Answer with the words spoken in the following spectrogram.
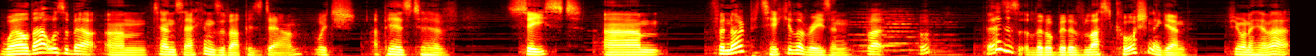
Well, that was about um, 10 seconds of Up Is Down, which appears to have ceased um, for no particular reason, but oh, there's a little bit of Lust Caution again, if you want to hear that.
